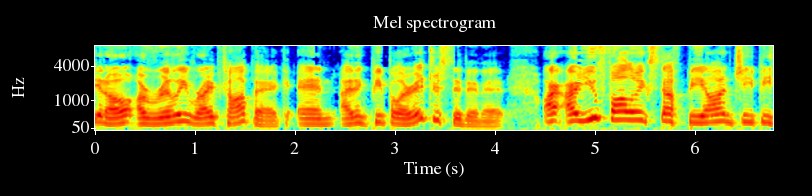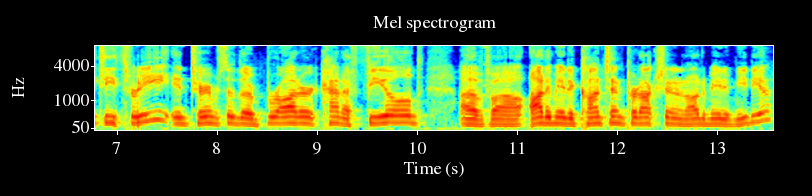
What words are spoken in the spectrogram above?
you know a really ripe topic and i think people are interested in it are are you following stuff beyond gpt-3 in terms of the broader kind of field of uh, automated content production and automated media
